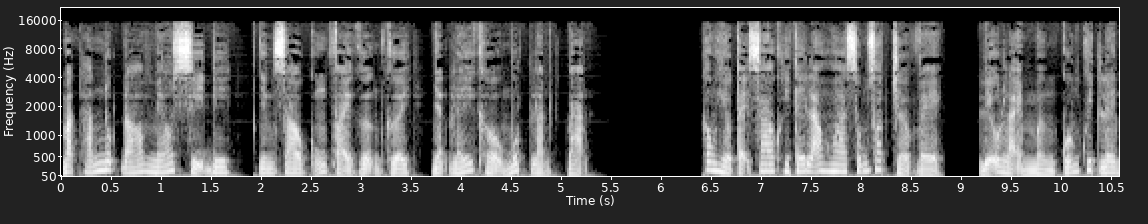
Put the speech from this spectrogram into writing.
Mặt hắn lúc đó méo xị đi, nhưng sau cũng phải gượng cười nhận lấy khẩu mút làm bạn. Không hiểu tại sao khi thấy lão hoa sống sót trở về, liễu lại mừng cuống quýt lên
